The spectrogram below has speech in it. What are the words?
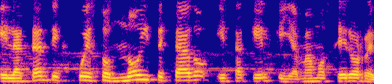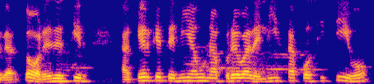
el lactante expuesto no infectado es aquel que llamamos cero revertor, es decir, aquel que tenía una prueba de ELISA positivo,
